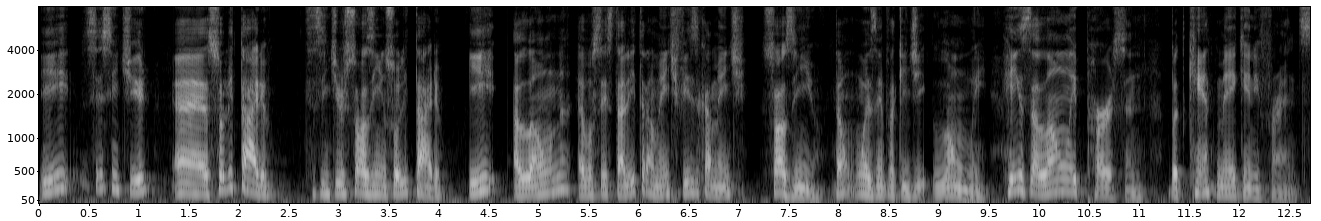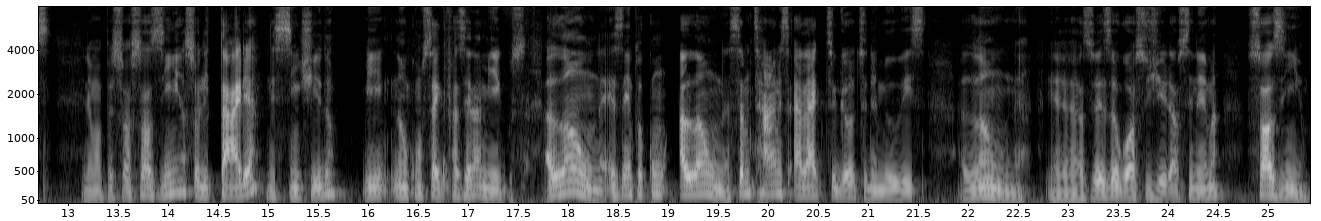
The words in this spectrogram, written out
e se sentir é, solitário, se sentir sozinho, solitário. E alone é você estar literalmente, fisicamente sozinho. Então, um exemplo aqui de lonely. He's a lonely person but can't make any friends. Ele é uma pessoa sozinha, solitária, nesse sentido, e não consegue fazer amigos. Alone, exemplo com alone. Sometimes I like to go to the movies alone. É, às vezes eu gosto de ir ao cinema sozinho.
